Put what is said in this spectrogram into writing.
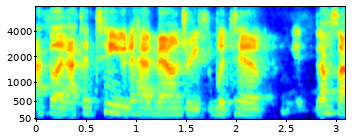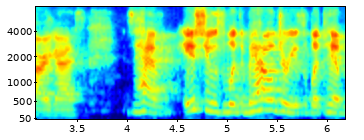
I feel like I continue to have boundaries with him. I'm sorry, guys, have issues with the boundaries with him,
